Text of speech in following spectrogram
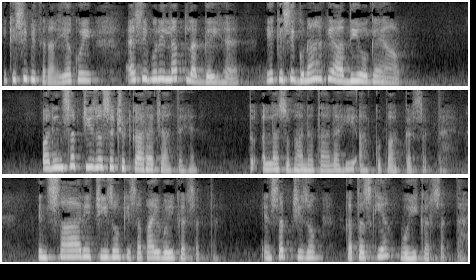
یا کسی بھی طرح، یا کوئی ایسی بری لت لگ گئی ہے، یا کسی گناہ کے عادی ہو گئے آپ، اور ان سب چیزوں سے چھٹکارا چاہتے ہیں، تو اللہ سبحانہ تعالیٰ ہی آپ کو پاک کر سکتا ہے۔ ان ساری چیزوں کی صفائی وہی کر سکتا ہے۔ ان سب چیزوں کا تزکیہ وہی کر سکتا ہے۔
